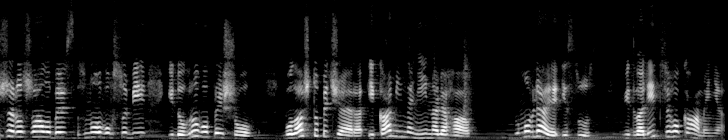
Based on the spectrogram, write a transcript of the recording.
же розжалобився знову в собі і до гробу прийшов. Була ж то печера, і камінь на ній налягав. Промовляє Ісус, відваліть цього каменя.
